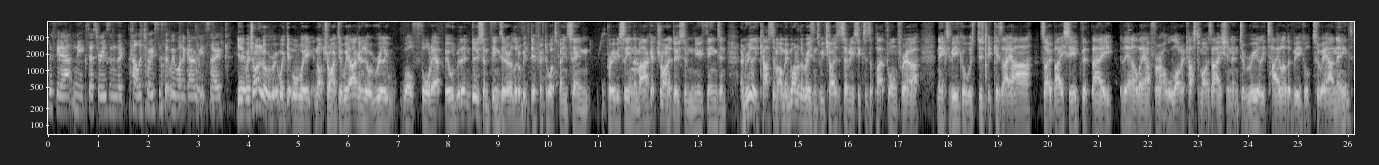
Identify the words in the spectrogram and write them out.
the fit out and the accessories and the colour choices that we want to go with. So Yeah, we're trying to do. A, we're get, well, we're not trying to. We are going to do a really well thought out build with it and do some things that are a little bit different to what's been seen previously in the market. Trying to do some new things and and really custom. I mean, one of the reasons we chose the 76 as a platform for our next vehicle was just because they are so basic that they then allow for a lot of customization and to really tailor the vehicle to our needs.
